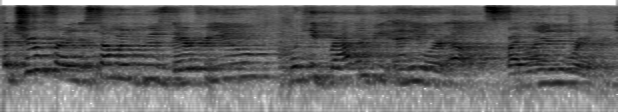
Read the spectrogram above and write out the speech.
A true friend is someone who's there for you when he'd rather be anywhere else by Lynn Rand.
